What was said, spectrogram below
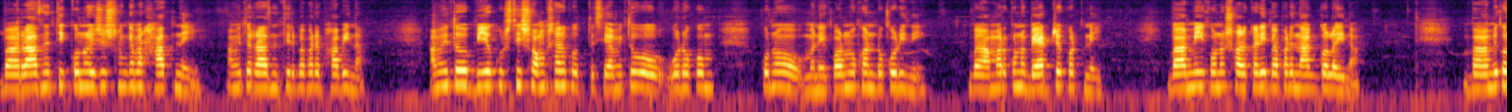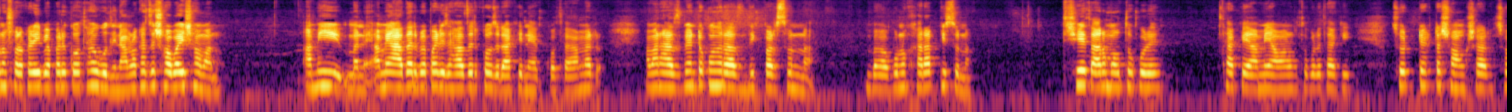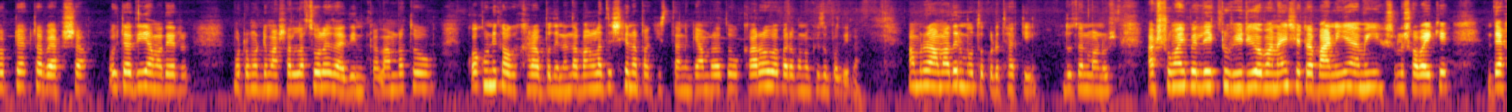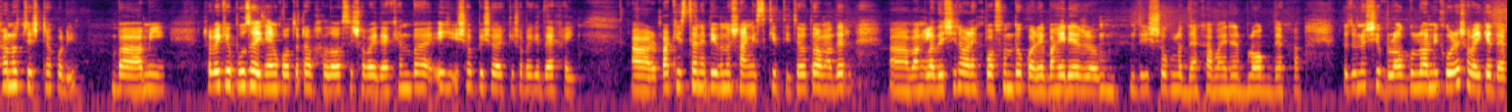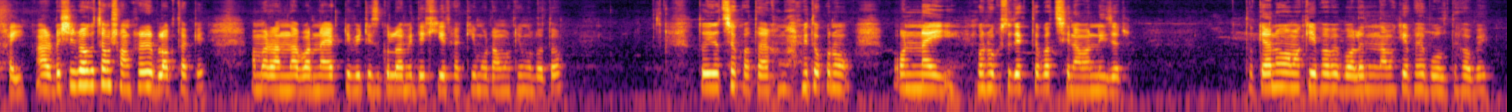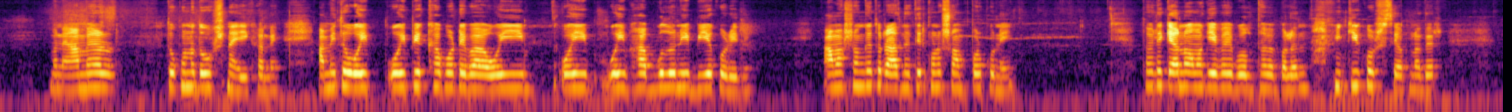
বা রাজনৈতিক কোনো ইস্যুর সঙ্গে আমার হাত নেই। আমি তো রাজনীতির ব্যাপারে ভাবি না। আমি তো বিয়ে করছি, সংসার করতেছি, আমি তো ওরকম কোনো মানে কর্মকাণ্ড করিনি বা আমার কোনো ব্যাড রেকর্ড নেই বা আমি কোনো সরকারি ব্যাপারে নাক গলাই না বা আমি কোনো সরকারি ব্যাপারে কথাও বলি না। আমার কাছে সবাই সমান। আমি মানে আমি আদার ব্যাপারে জাহাজের খোঁজ রাখি না এক কথা আমার আমার হাজব্যান্ডও কোনো রাজনৈতিক পার্সন না বা কোনো খারাপ কিছু না। সে তার মতো করে থাকে, আমি আমার মতো করে থাকি। ছোট্ট একটা সংসার, ছোট্ট একটা ব্যবসা, ওইটা দিয়ে আমাদের মোটামুটি মাসাল্লাহ চলে যায় দিনকাল। আমরা তো কখনই কাউকে খারাপ বলি না না বাংলাদেশকে, না পাকিস্তানকে, আমরা তো কারও ব্যাপারে কোনো কিছু বলি না। আমরা আমাদের মতো করে থাকি দুজন মানুষ। আর সময় পেলে একটু ভিডিও বানাই, সেটা বানিয়ে আমি আসলে সবাইকে দেখানোর চেষ্টা করি। বা আমি সবাইকে বোঝাই যে আমি কতটা ভালো আছি, সবাই দেখেন বা এই এইসব বিষয় আর কি সবাইকে দেখাই। আর পাকিস্তানের বিভিন্ন সংস্কৃতি যেহেতু আমাদের বাংলাদেশিরা অনেক পছন্দ করে বাইরের দৃশ্যগুলো দেখা, বাইরের ব্লগ দেখা সেই জন্য সেই ব্লগগুলো আমি করে সবাইকে দেখাই। আর বেশিরভাগ হচ্ছে আমার সংসারের ব্লগ থাকে। আমার রান্না বান্না অ্যাক্টিভিটিসগুলো আমি দেখিয়ে থাকি মোটামুটি মূলত। তো এই হচ্ছে কথা, এখন আমি তো কোনো অন্যায়, কোনো কিছু দেখতে পাচ্ছি না আমার নিজের। তো কেন আমাকে এভাবে বলেন, আমাকে এভাবে বলতে হবে? মানে আমার তো কোনো দোষ নাই এখানে। আমি তো ওই ওই প্রেক্ষাপটে বা ওই ওই ওই ভাবগুলো নিয়ে বিয়ে করিনি। আমার সঙ্গে তো রাজনীতির কোনো সম্পর্ক নেই। তাহলে কেন আমাকে এভাবে বলতে হবে বলেন? আমি কি করছি আপনাদের?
